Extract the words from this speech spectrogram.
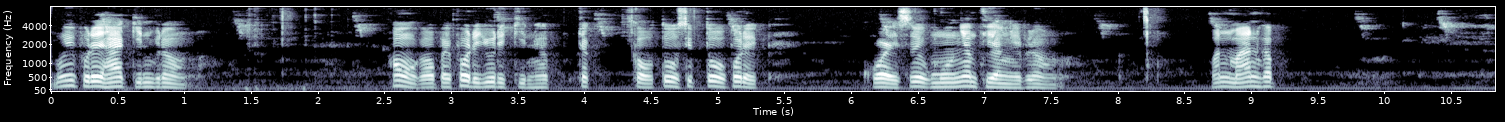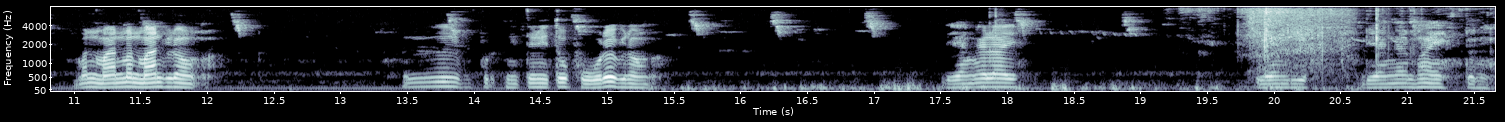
บ่มีผู้ใดหากินพี่น้องเฮาก็เอาไปพ่อได้อยู่ได้กินครับจักเก่าโตสิบโตพ่อได้กล้วยเสื้อม่วงย่ำเทียงนี่พี่น้องมันมันๆครับ มันมันมันมันพี่น้องเอ้ยนี่ตัวนี้ตัวผูด้อพี่น้องแดงอะไรแดงดี แดงงามให้ตัวนี้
